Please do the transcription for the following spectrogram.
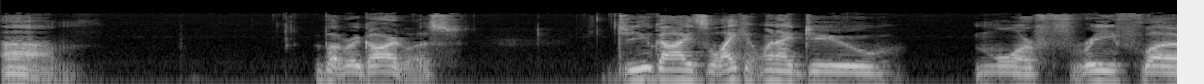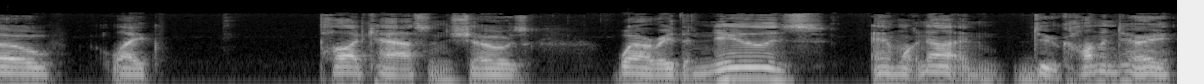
Um, but regardless, do you guys like it when I do more free flow, like podcasts and shows where I read the news and whatnot and do commentary?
